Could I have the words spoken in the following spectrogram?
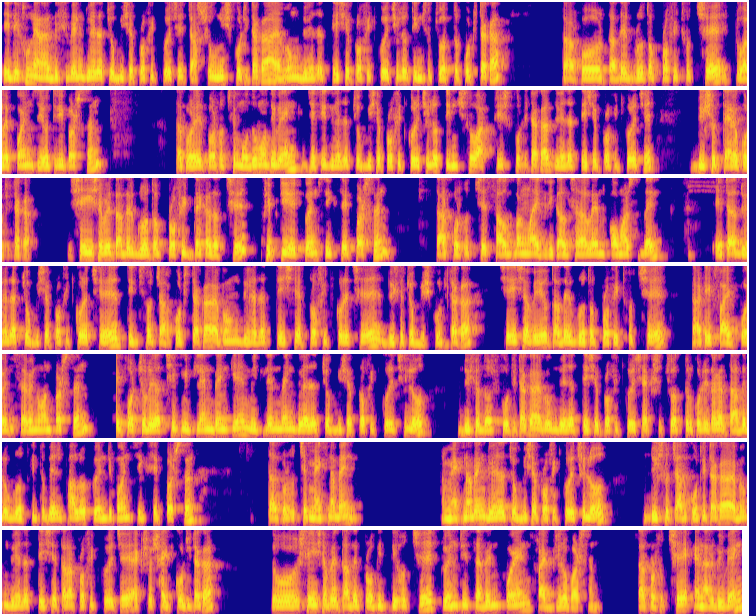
এই দেখুন, এনআরবিসি ব্যাংক দুই হাজার চব্বিশে প্রফিট করেছে চারশো উনিশ কোটি টাকা এবং দুই হাজার তেইশে প্রফিট করেছিল তিনশো চুয়াত্তর কোটি টাকা। তারপর তাদের গ্রোথ অফ প্রফিট হচ্ছে twelve point zero three percent তারপর এরপর হচ্ছে মধুমতি ব্যাংক, যেটি দুই হাজার চব্বিশে প্রফিট করেছিল তিনশো আটত্রিশ কোটি টাকা, দুই হাজার তেইশে প্রফিট করেছে দুইশো তেরো কোটি টাকা। সেই হিসাবে তাদের গ্রোথ অফ প্রফিট দেখা যাচ্ছে fifty eight point six eight percent তারপর হচ্ছে south Bangla agricultural and commerce bank. এটা দুই হাজার চব্বিশে প্রফিট করেছে তিনশো চার কোটি টাকা এবং দুই হাজার তেইশে প্রফিট করেছে দুইশো চব্বিশ কোটি টাকা। সেই হিসাবেও তাদের গ্রোথ অফ প্রফিট হচ্ছে thirty five point seven one percent এরপর চলে যাচ্ছি মিডল্যান্ড ব্যাংকে মিডল্যান্ড ব্যাংক দুই হাজার চব্বিশে প্রফিট করেছিল দুইশো দশ কোটি টাকা এবং দুই হাজার তেইশে প্রফিট করেছে একশো চুয়াত্তর কোটি টাকা। তাদেরও গ্রোথ কিন্তু বেশ ভালো twenty point six eight percent তারপর হচ্ছে ম্যাকনা ব্যাংক ম্যাকনা ব্যাংক দুই হাজার চব্বিশে প্রফিট করেছিল দুইশো চার কোটি টাকা এবং দুই হাজার তেইশে তারা প্রফিট করেছে একশো ষাট কোটি টাকা। তো সেই হিসাবে তাদের প্রবৃদ্ধি হচ্ছে twenty seven point five zero percent তারপর হচ্ছে এনআরবি ব্যাংক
